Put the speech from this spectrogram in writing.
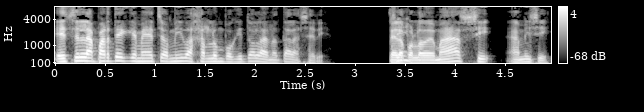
esa es la parte que me ha hecho a mí bajarle un poquito la nota a la serie. Pero ¿Sí? por lo demás, sí, a mí sí.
